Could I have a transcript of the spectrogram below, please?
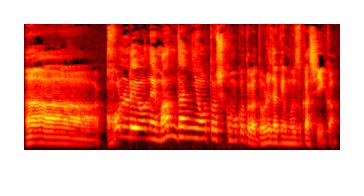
あー、これをね、漫談に落とし込むことがどれだけ難しいか。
